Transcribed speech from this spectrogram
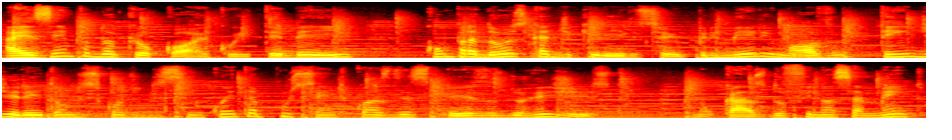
a exemplo do que ocorre com o ITBI, compradores que adquirirem seu primeiro imóvel têm direito a um desconto de 50% com as despesas do registro. No caso do financiamento,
